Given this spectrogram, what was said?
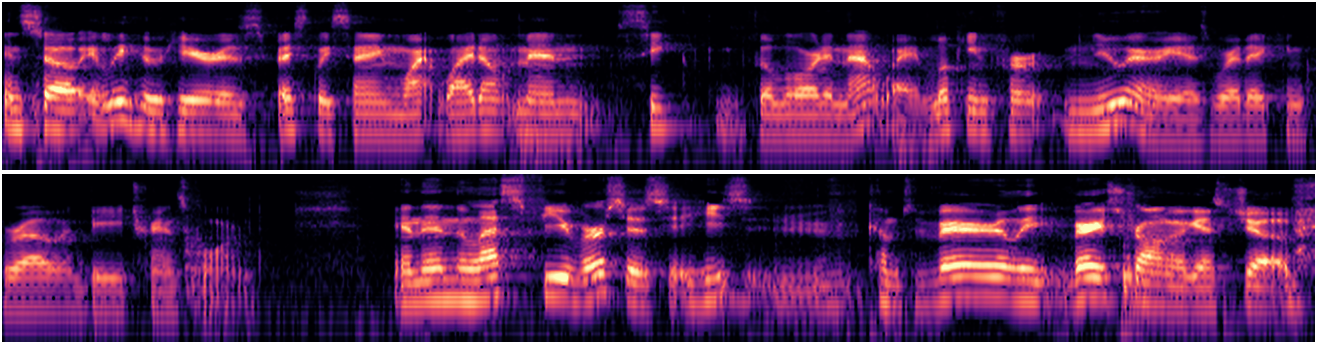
And so Elihu here is basically saying, why, why don't men seek the Lord in that way, looking for new areas where they can grow and be transformed? And then the last few verses, he's comes very, very strong against Job.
